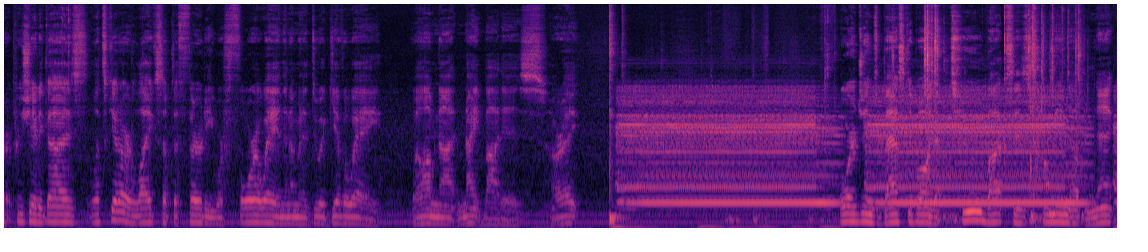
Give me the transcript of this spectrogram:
I appreciate it guys. Let's get our likes up to 30 we're four away and then I'm gonna do a giveaway. Well I'm not. Nightbot is. All right Origins basketball I got two boxes coming up next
